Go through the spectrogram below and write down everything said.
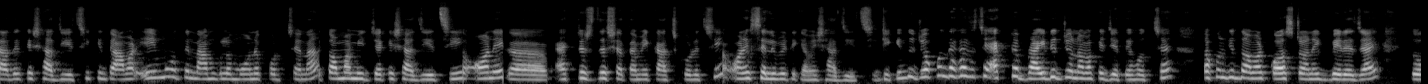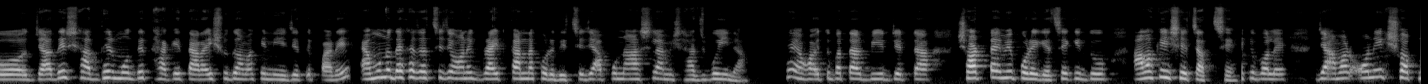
তাদেরকে সাজিয়েছি। কিন্তু আমার এই মুহূর্তে নামগুলো মনে পড়ছে না। তমা মির্জাকে সাজিয়েছি। অনেক অ্যাক্টার্সদের সাথে আমি কাজ করেছি। অনেক সেলিব্রিটিকে আমি সাজিয়েছি। কিন্তু যখন দেখা যাচ্ছে একটা ব্রাইডের জন্য আমাকে যেতে হচ্ছে, তখন কিন্তু আমার কস্ট অনেক বেড়ে যায়। তো যাদের সাধ্যের মধ্যে থাকে তারাই শুধু আমাকে নিয়ে যেতে পারে। এমনও দেখা যাচ্ছে যে অনেক ব্রাইট কান্না করে দিচ্ছে যে, আপু না আসলে আমি সাজবই না। হ্যাঁ হয়তো বা তার বিয়ের ডেটটা শর্ট টাইমে পড়ে গেছে, কিন্তু আমাকেই সে চাচ্ছে। আমাকে বলে যে, আমার অনেক স্বপ্ন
